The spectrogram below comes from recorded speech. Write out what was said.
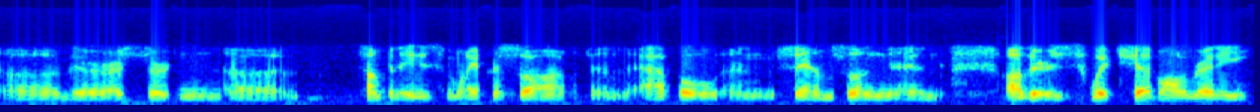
uh, there are certain uh, companies, Microsoft and Apple and Samsung and others, which have already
